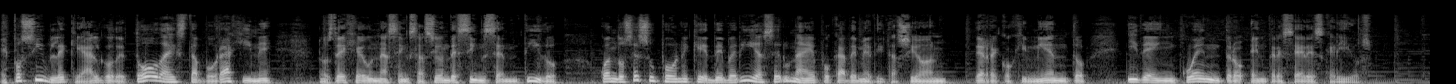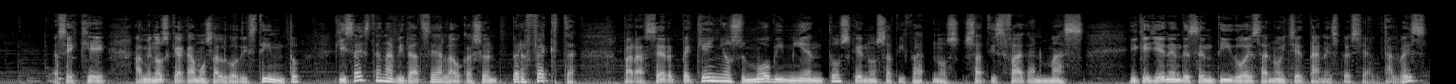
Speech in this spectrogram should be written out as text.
Es posible que algo de toda esta vorágine nos deje una sensación de sinsentido cuando se supone que debería ser una época de meditación, de recogimiento y de encuentro entre seres queridos. Así que, a menos que hagamos algo distinto, quizá esta Navidad sea la ocasión perfecta para hacer pequeños movimientos que nos, nos, satisfagan más y que llenen de sentido esa noche tan especial. Tal vez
